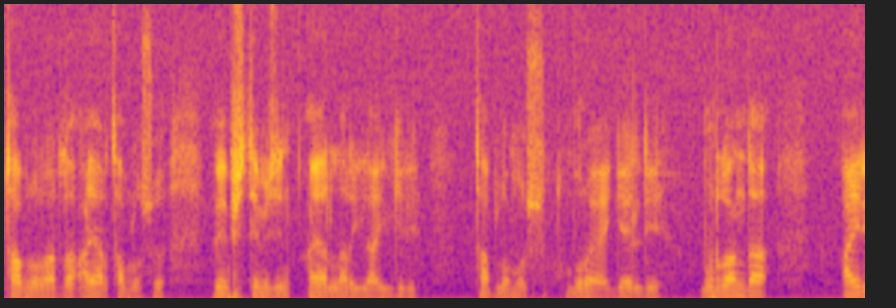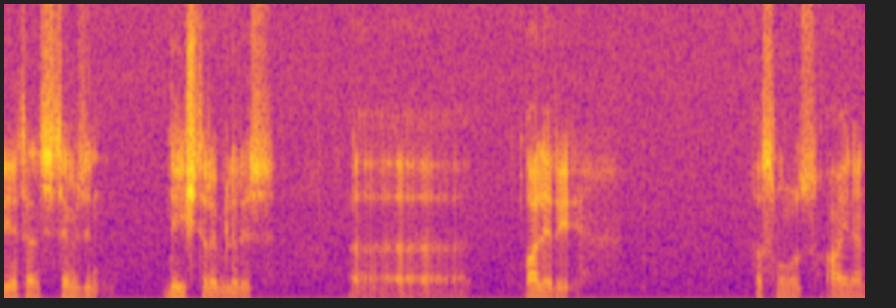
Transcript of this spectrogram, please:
tablolarda ayar tablosu web sitemizin ayarlarıyla ilgili tablomuz buraya geldi. Buradan da ayrıyeten sitemizin değiştirebiliriz. Ee, galeri kısmımız aynen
